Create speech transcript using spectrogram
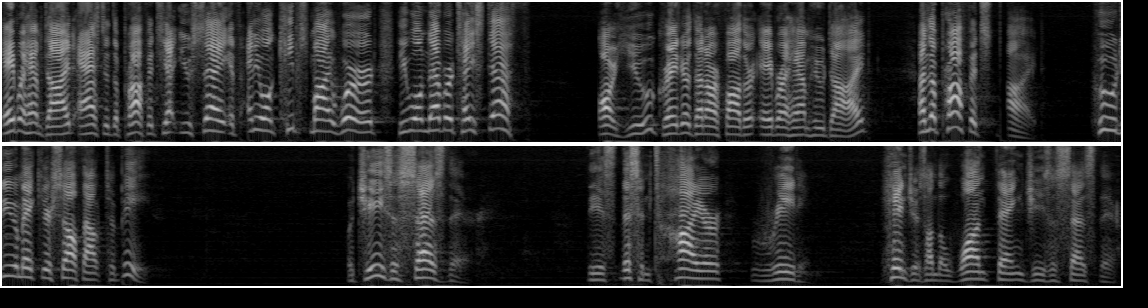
Abraham died, as did the prophets, yet you say, If anyone keeps my word, he will never taste death. Are you greater than our father Abraham who died? And the prophets died. Who do you make yourself out to be? What Jesus says there, this, this entire reading, hinges on the one thing Jesus says there.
